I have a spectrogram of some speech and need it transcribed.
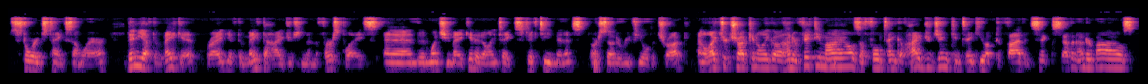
storage tank somewhere. Then you have to make it, right? You have to make the hydrogen in the first place. And then once you make it, it only takes 15 minutes or so to refuel the truck. An electric truck can only go 150 miles. A full tank of hydrogen can take you up to five and six, 700 miles.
